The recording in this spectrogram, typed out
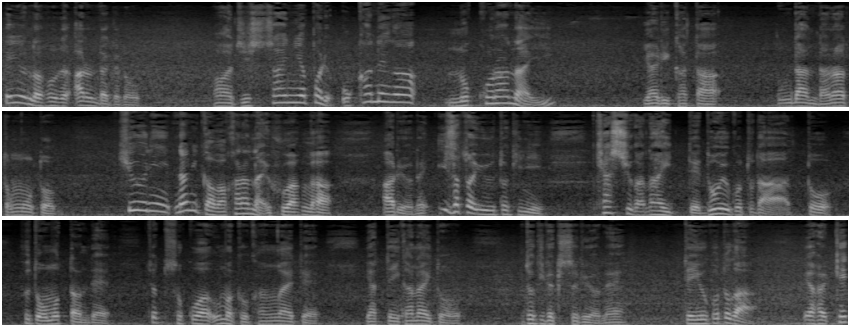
っていうのは当然あるんだけどあ実際にやっぱりお金が残らないやり方なんだなと思うと急に何かわからない不安があるよね。いざという時にキャッシュがないってどういうことだとふと思ったんでちょっとそこはうまく考えてやっていかないとドキドキするよね。っていうことがやはり結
